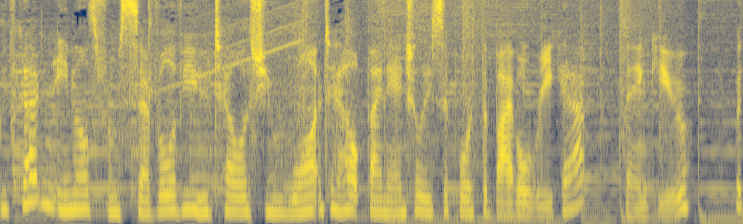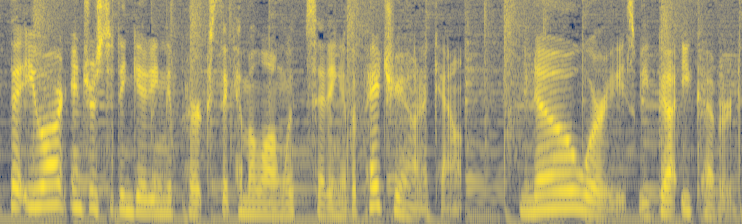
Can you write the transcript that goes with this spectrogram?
We've gotten emails from several of you who tell us you want to help financially support the Bible recap. Thank you. But that you aren't interested in getting the perks that come along with setting up a Patreon account. No worries, we've got you covered.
